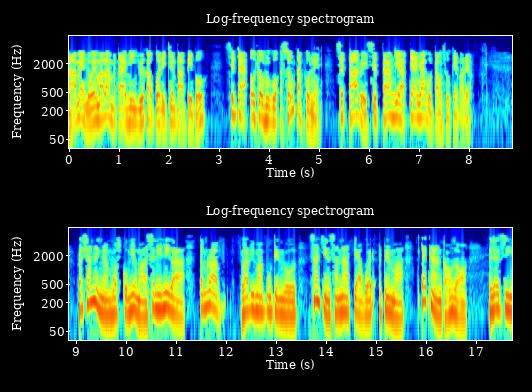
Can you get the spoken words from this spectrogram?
လာမယ့် နိုဝင်ဘာလမတိုင်မီ ရွေးကောက်ပွဲတွေ ကျင်းပပေးဖို့၊စစ်တပ်အုပ်ချုပ်မှုကို အဆုံးသတ်ဖို့နဲ့ စစ်သားတွေ စစ်တန်းလျပြန်ကြဖို့ တောင်းဆိုခဲ့ပါတယ်။ရုရှားနိုင်ငံ မော်စကိုမြို့မှာ စနေနေ့က သမ္မတဗလာဒီမာပူတင်ကို ဆန့်ကျင်ဆန္ဒပြပွဲအတွင်းမှာအတိုက်အခံခေါင်းဆောင် Alexei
